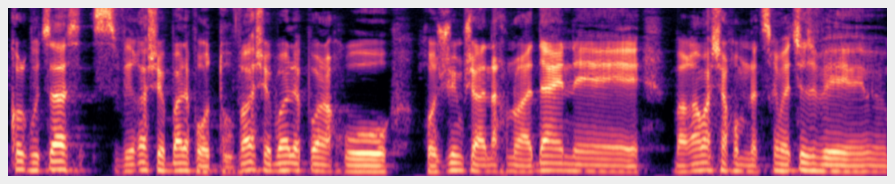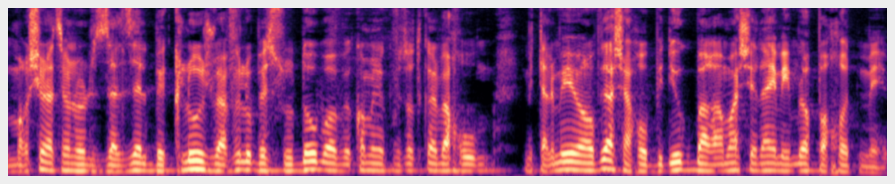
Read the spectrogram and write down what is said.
כל קבוצה סבירה שבאה לפה, טובה שבאה לפה, אנחנו חושבים שאנחנו עדיין אה, ברמה שאנחנו מנצחים את צ'ס ומרשים לעצמנו לזלזל בקלוז' ואפילו בסודובה וכל מיני קבוצות כאלה, ואנחנו מתעלמים מהעובדה שאנחנו בדיוק ברמה שלהם, אם לא פחות מהם.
